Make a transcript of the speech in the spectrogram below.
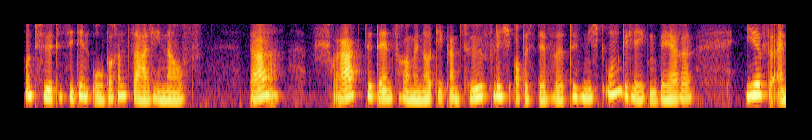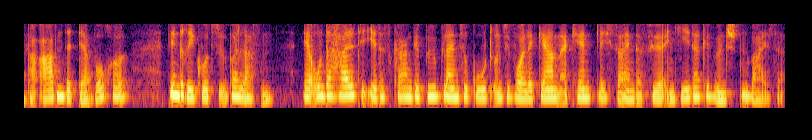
und führte sie den oberen Saal hinauf. Da fragte denn Frau Menotti ganz höflich, ob es der Wirtin nicht ungelegen wäre, ihr für ein paar Abende der Woche den Rico zu überlassen. Er unterhalte ihr das kranke Büblein so gut und sie wolle gern erkenntlich sein dafür in jeder gewünschten Weise.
